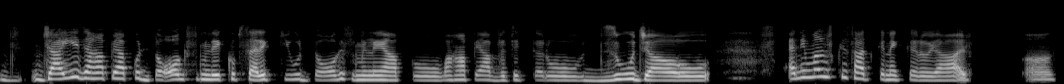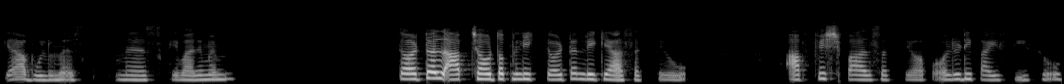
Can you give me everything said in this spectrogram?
जाइए जहाँ पे आपको डॉग्स मिले, खूब सारे क्यूट डॉग्स मिले आपको, वहाँ पे आप विज़िट करो, ज़ू जाओ, एनिमल्स के साथ कनेक्ट करो यार। क्या बोलूँ मैं इस, मैं इसके बारे में? टर्टल, आप चाहो तो अपने लिए एक टर्टल लेके आ सकते हो। आप फ़िश पाल सकते हो, आप ऑलरेडी पाइसीस हो।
